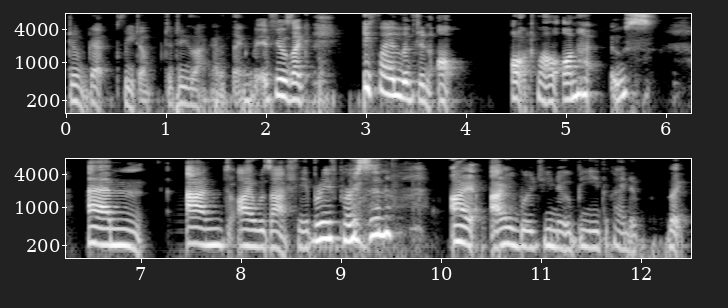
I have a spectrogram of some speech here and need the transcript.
don't get freedom to do that kind of thing. But it feels like if I lived in Ot- Otwell on house, um, and I was actually a brave person, I I would you know be the kind of like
